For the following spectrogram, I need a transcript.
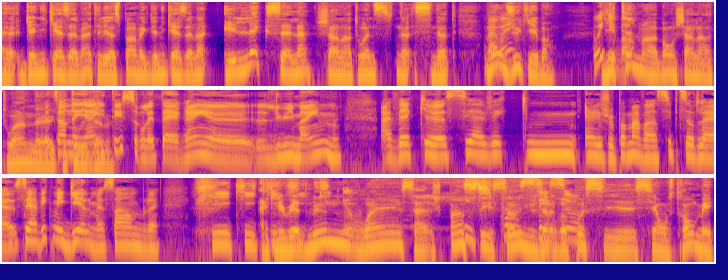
euh, Denis Casavant, TVA Sport avec Denis Casavant et l'excellent Charles-Antoine Sinotte. Ben Mon Dieu, qui est bon. Oui, il, est, est tellement bon, Charles-Antoine. Euh, en ayant été sur le terrain euh, lui-même, avec, euh, c'est avec, mm, je veux pas m'avancer, c'est avec McGill, me semble, qui, qui, avec les Redmond, ouais, ça, je pense que c'est ça. Il nous aimera pas si, si on se trompe, mais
